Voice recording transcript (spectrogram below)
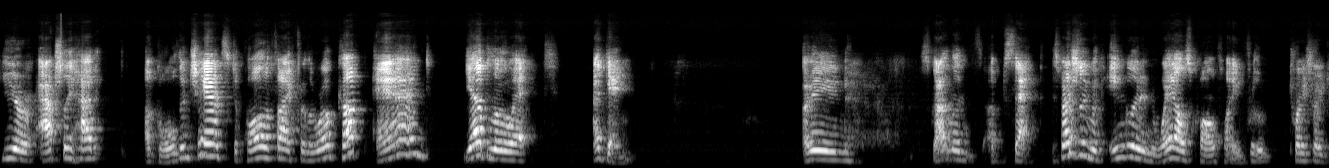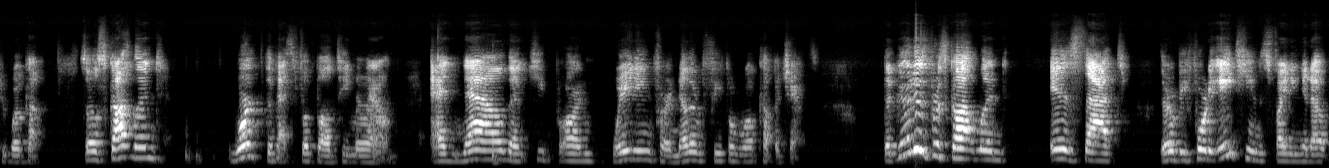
year, actually had a golden chance to qualify for the World Cup, and you blew it again. I mean, Scotland's upset, especially with England and Wales qualifying for the 2022 World Cup. So Scotland weren't the best football team around, and now they keep on waiting for another FIFA World Cup a chance. The good news for Scotland is that there will be 48 teams fighting it out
